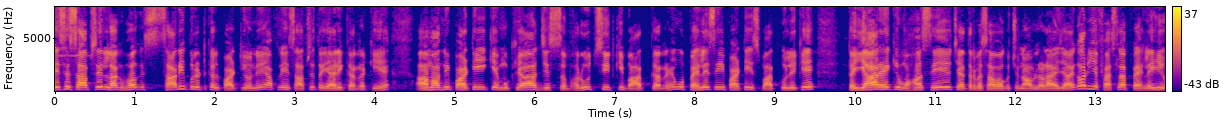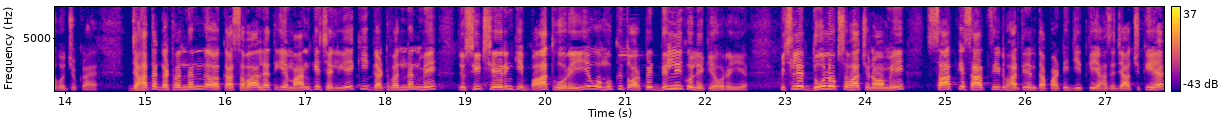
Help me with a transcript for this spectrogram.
इस हिसाब से लगभग सारी पॉलिटिकल पार्टियों ने अपने हिसाब से तैयारी कर रखी है। आम आदमी पार्टी के मुखिया जिस भरूच सीट की बात कर रहे हैं, वो पहले से ही पार्टी इस बात को लेके तैयार है कि वहाँ से चैत्र बसावा को चुनाव लड़ाया जाएगा और ये फैसला पहले ही हो चुका है। जहाँ तक गठबंधन का सवाल है तो ये मान के चलिए कि गठबंधन में जो सीट शेयरिंग की बात हो रही है, वो मुख्य तौर पर दिल्ली को लेकर हो रही है। पिछले दो लोकसभा चुनाव में सात के सात सीट भारतीय जनता पार्टी जीत के यहाँ से जा चुकी है।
